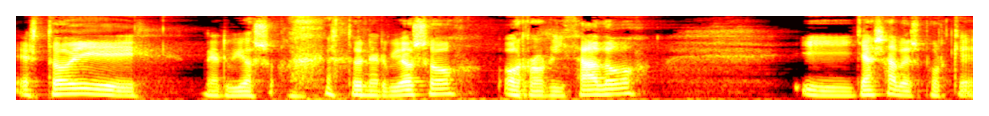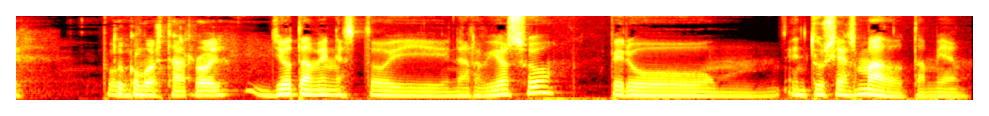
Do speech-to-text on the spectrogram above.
Estoy nervioso, estoy nervioso, horrorizado y ya sabes por qué. ¿Tú Pues- cómo estás, Roy? Yo también estoy nervioso, pero mm, entusiasmado también,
